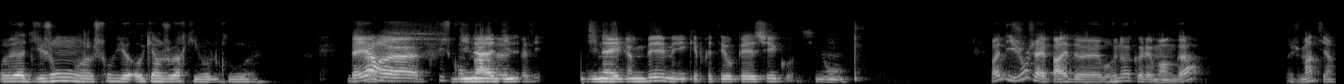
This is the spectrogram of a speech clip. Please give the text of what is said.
À Dijon, euh, je trouve qu'il n'y a aucun joueur qui vaut le coup. D'ailleurs, euh, puisqu'on Dina- parle de... Di- Vas-y. Dina et Bimbe, mais qui est prêté au PSG, quoi. Sinon. Ouais, Dijon, j'avais parlé de Bruno Colemanga. Je maintiens.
